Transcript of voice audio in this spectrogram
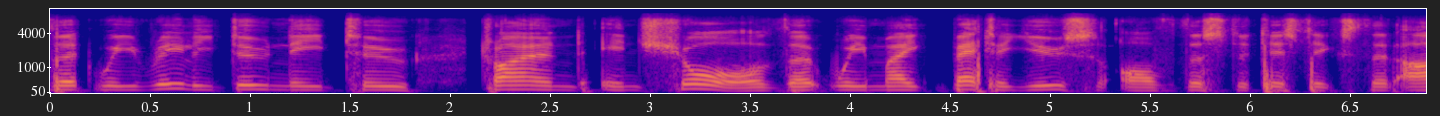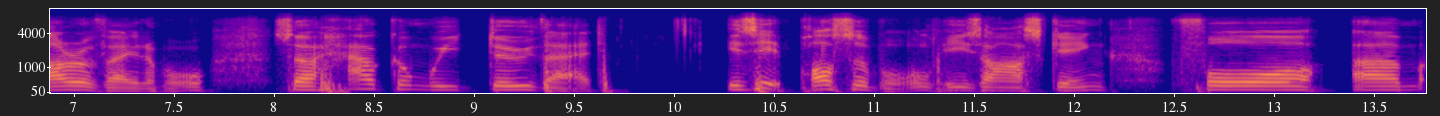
that we really do need to try and ensure that we make better use of the statistics that are available. So how can we do that? Is it possible, he's asking, for um,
